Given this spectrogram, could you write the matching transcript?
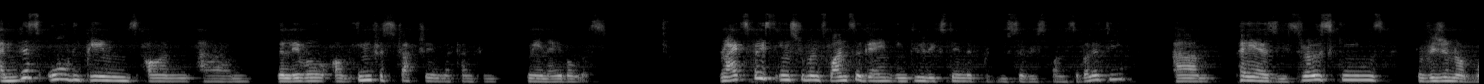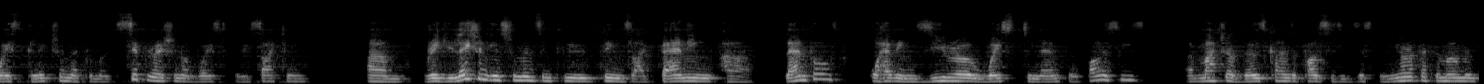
And this all depends on um, the level of infrastructure in the country to enable this. Rights-based instruments, once again, include extended producer responsibility, um, pay-as-you-throw schemes, provision of waste collection that promotes separation of waste for recycling, um, regulation instruments include things like banning uh, landfills or having zero waste to landfill policies. Uh, much of those kinds of policies exist in Europe at the moment.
